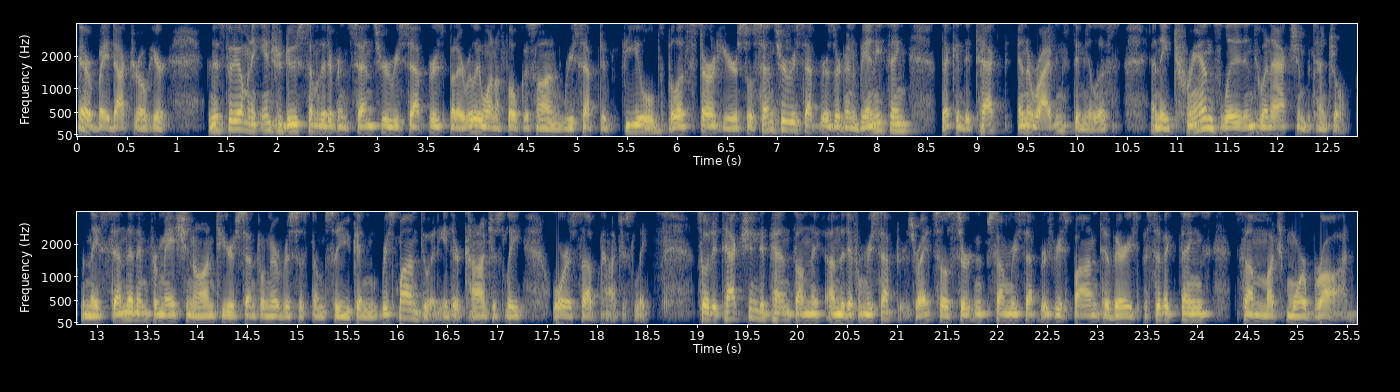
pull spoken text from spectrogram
Hey everybody, Dr. O here. In this video I'm going to introduce some of the different sensory receptors, but I really want to focus on receptive fields. But let's start here. So sensory receptors are going to be anything that can detect an arriving stimulus and they translate it into an action potential. And they send that information on to your central nervous system so you can respond to it either consciously or subconsciously. So detection depends on the on the different receptors, right? So certain some receptors respond to very specific things, some much more broad.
